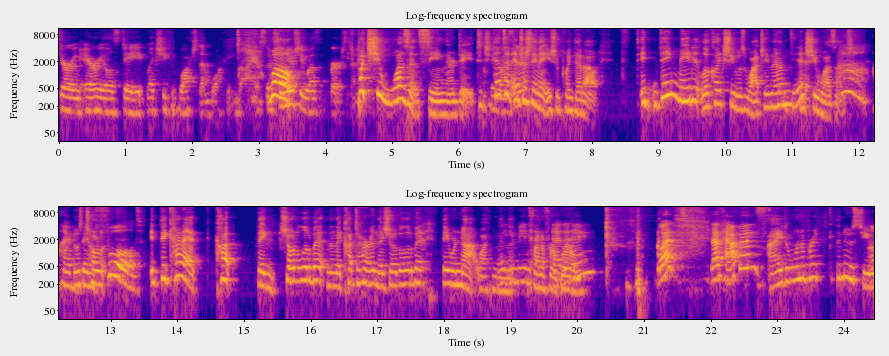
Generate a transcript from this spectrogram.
during Ariel's date, like she could watch them walking by. So Well, she knew she wasn't first. But she wasn't seeing their date. Did She that's wasn't? interesting that you should point that out. It, they made it look like she was watching them and she wasn't. I've was been totally- fooled. It, they kind of cut, they showed a little bit and then they cut to her and they showed a little bit. They were not walking Wait, in you the mean front of her room. what? That happens? I don't want to break the news to you, Oh,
